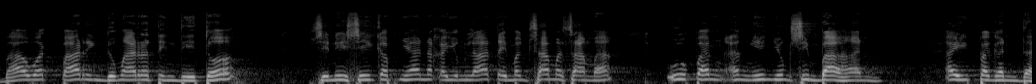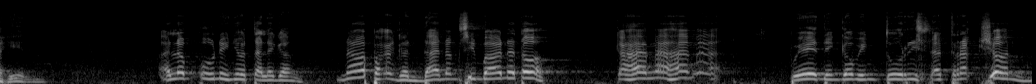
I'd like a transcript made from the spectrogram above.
Bawat paring dumarating dito, sinisikap niya na kayong lahat ay magsama-sama upang ang inyong simbahan ay pagandahin. Alam po ninyo talagang napakaganda ng simbahan na to. Kahanga-hanga. Pwedeng gawing tourist attraction.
